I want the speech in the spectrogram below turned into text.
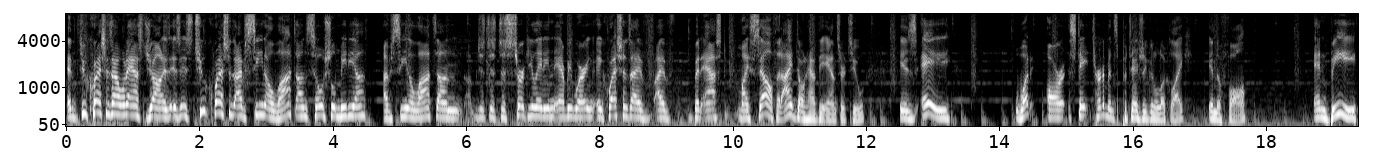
And two questions I want to ask John is, is, is two questions I've seen a lot on social media. I've seen a lot on um, just just, just circulating everywhere, and, and questions I've I've been asked myself that I don't have the answer to is A, what are state tournaments potentially going to look like in the fall? And B,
